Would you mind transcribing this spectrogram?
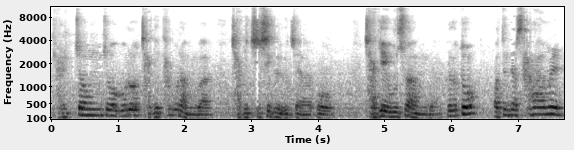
결정적으로 자기 탁월함과 자기 지식을 의지하고 자기의 우수함과 그리고 또 어떤 때는 사람을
